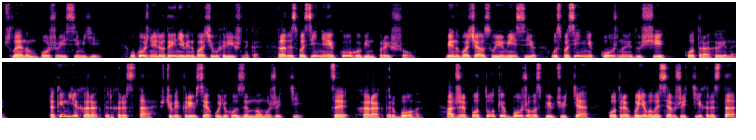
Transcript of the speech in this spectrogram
членом Божої сім'ї. У кожній людині він бачив грішника, ради спасіння якого він прийшов. Він вбачав свою місію у спасінні кожної душі, котра гине. Таким є характер Христа, що відкрився у його земному житті. Це характер Бога, адже потоки Божого співчуття, котре виявилося в житті Христа,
